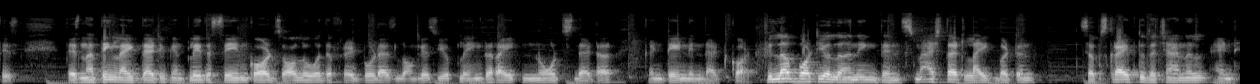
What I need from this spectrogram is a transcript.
this. There's nothing like that. You can play the same chords all over the fretboard as long as you're playing the right notes that are contained in that chord. If you love what you're learning, then smash that like button subscribe to the channel and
